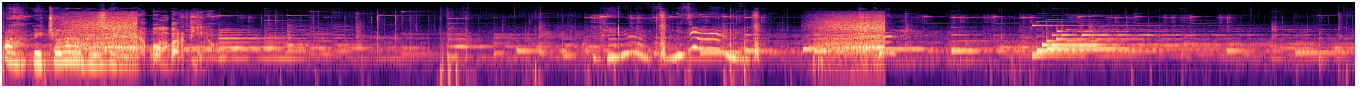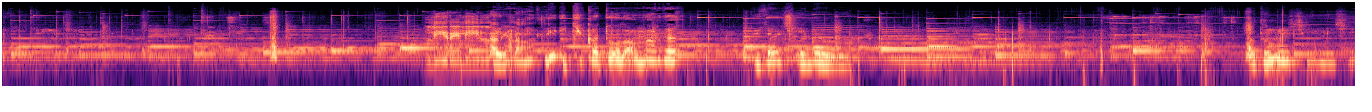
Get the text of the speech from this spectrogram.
Ah be çalamadım. Spina bombardino. Liri lillari la. Genellikle iki katı olanlarda güzel şeyler oluyor. Adamın şey ne şey.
